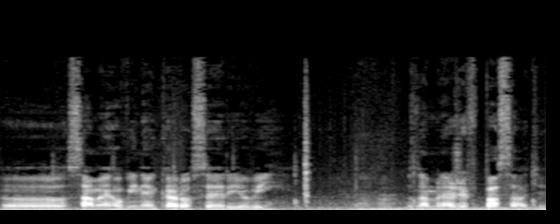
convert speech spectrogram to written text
uh, samého v inej karosériový, Uh-huh. to znamená, že v Passáte.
